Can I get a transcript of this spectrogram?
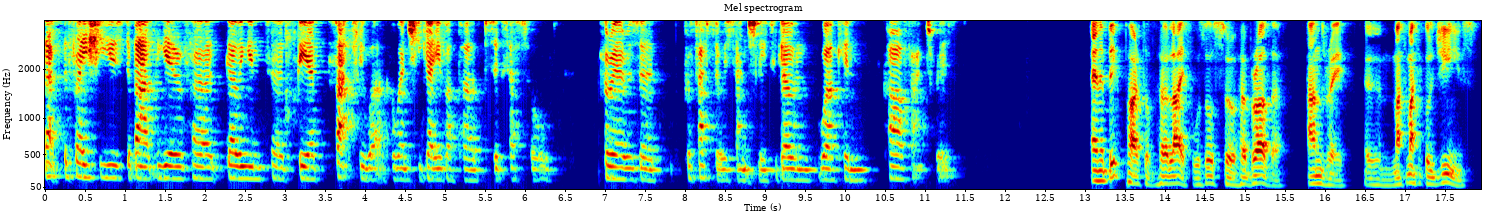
that's the phrase she used about the year of her going into be a factory worker when she gave up her successful career as a professor essentially to go and work in car factories. And a big part of her life was also her brother, Andre, a mathematical genius.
